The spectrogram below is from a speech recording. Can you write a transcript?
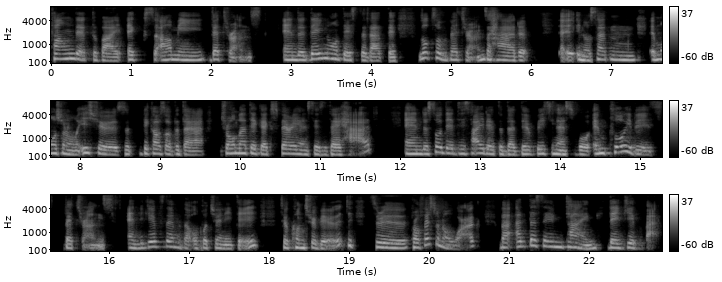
founded by ex-army veterans. And they noticed that lots of veterans had you know certain emotional issues because of the traumatic experiences they had And so they decided that their business will employ these veterans and give them the opportunity to contribute through professional work. But at the same time, they give back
